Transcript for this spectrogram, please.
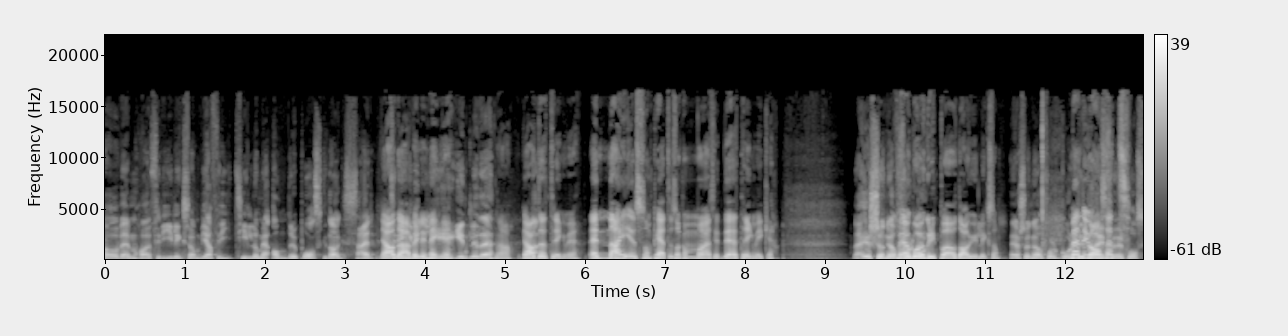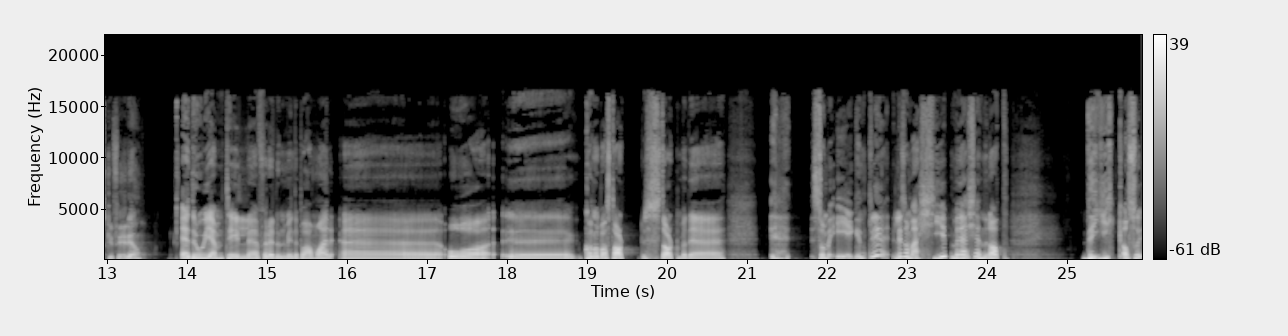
og hvem har fri liksom Vi har fri til og med andre påskedag. Serr, Ja, er trenger vi lenge. egentlig det? Ja, ja, det trenger vi. Eh, Nei, som PT så kan, må jeg si det trenger vi ikke. Nei, jeg skjønner jo For jeg går jo glipp av dager, liksom. jeg skjønner jo at folk går Men til uansett- deg før påskeferie. Jeg dro hjem til eh, foreldrene mine på Hamar, eh, og eh, kan jo bare starte, starte med det som egentlig liksom er kjip, men jeg kjenner at det gikk altså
